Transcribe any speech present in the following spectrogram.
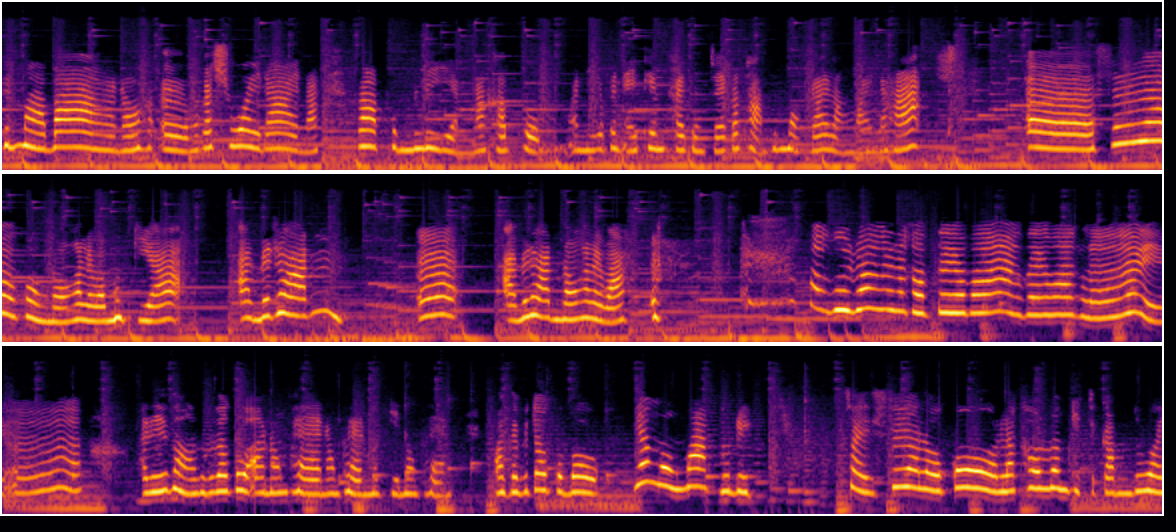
ขึ้นมาบ้างเนาะ เออ มันก็ช่วยได้นะสำหรับผมเหรียญนะคะผม อันนี้ก็เป็นไอเทมใครสนใจก็ถามพี่หมอกได้หลังไม้นะคะ เสื้อของน้องอะไรวะเมื่อกี้อ่านไม่ทัน เอออ่านไม่ทันน้องอะไรวะขอบคุณมากเลยนะครับเท่มากเท่มากเลย เออ อันนี้สองสปิเตอร์ตัวเอาน้องแพนน้องแพนเมื่อกี้น้องแพนเอาสปิตอร์โกโบยังงงมากดูดิใส่เสื้อโลโก้และเข้าร่วมกิจกรรมด้วย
